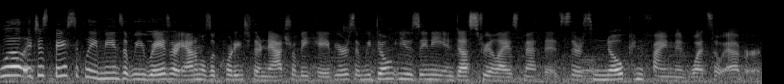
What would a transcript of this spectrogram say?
Well, it just basically means that we raise our animals according to their natural behaviors and we don't use any industrialized methods. There's no confinement whatsoever.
